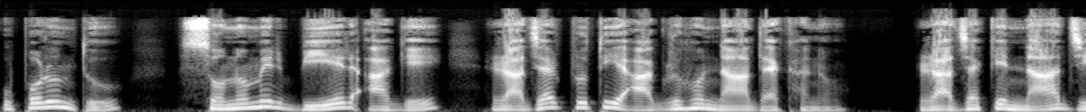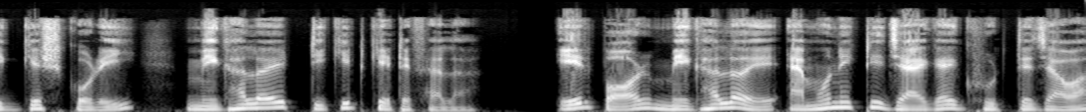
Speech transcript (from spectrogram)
উপরন্তু, সোনমের বিয়ের আগে রাজার প্রতি আগ্রহ না দেখানো। রাজাকে না জিজ্ঞেস করেই মেঘালয়ের টিকিট কেটে ফেলা। এরপর মেঘালয়ে এমন একটি জায়গায় ঘুরতে যাওয়া,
